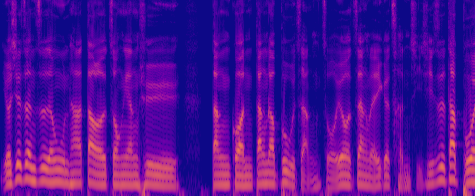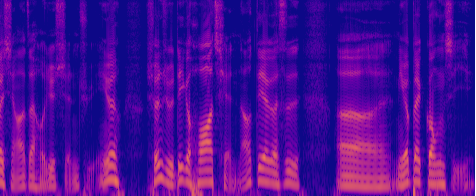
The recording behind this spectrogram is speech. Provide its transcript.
有些政治人物他到了中央去。当官当到部长左右这样的一个层级，其实他不会想要再回去选举，因为选举第一个花钱，然后第二个是，呃，你会被攻击，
